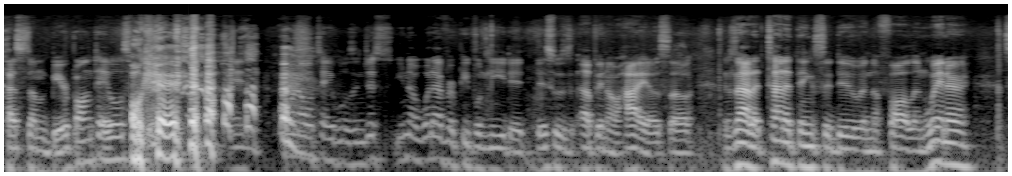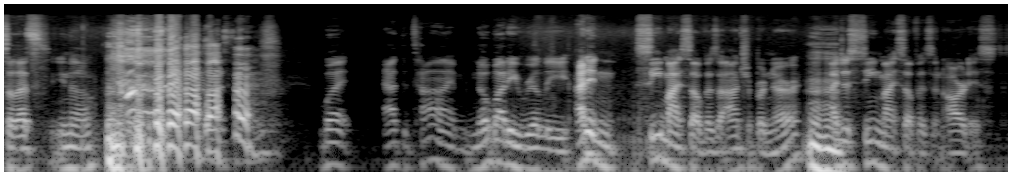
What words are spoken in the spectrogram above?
custom beer pong tables. Okay. and cornhole tables and just you know whatever people needed. This was up in Ohio, so there's not a ton of things to do in the fall and winter. So that's you know. but at the time, nobody really. I didn't see myself as an entrepreneur. Mhm. I just seen myself as an artist.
